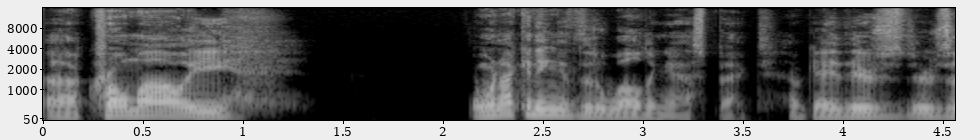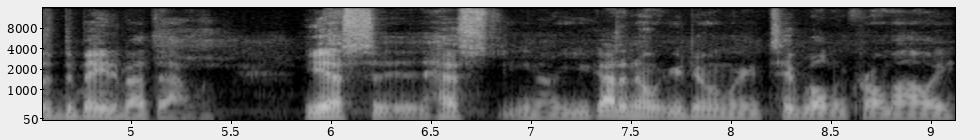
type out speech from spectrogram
uh, chromoly, and we're not getting into the welding aspect, okay, there's, there's a debate about that one. Yes, it has, you know, you got to know what you're doing when you're TIG welding chromoly.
